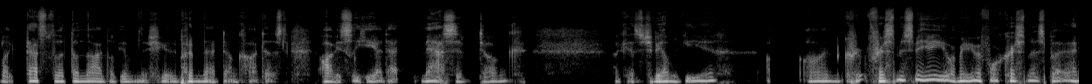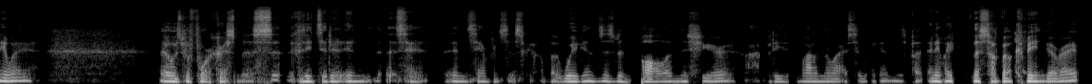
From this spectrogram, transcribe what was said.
Like that's what the nod they'll give him this year. They put him in that dunk contest. Obviously, he had that massive dunk against JaVale McGee on Christmas, maybe, or maybe before Christmas. But anyway, it was before Christmas because he did it in San, in San Francisco. But Wiggins has been balling this year. uh, But he, I don't know why I said Wiggins. But anyway, let's talk about Kuminga, right?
